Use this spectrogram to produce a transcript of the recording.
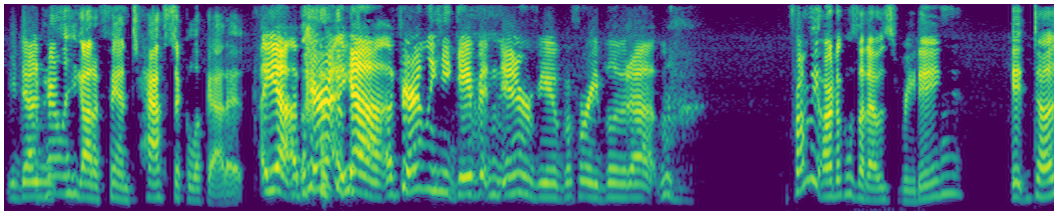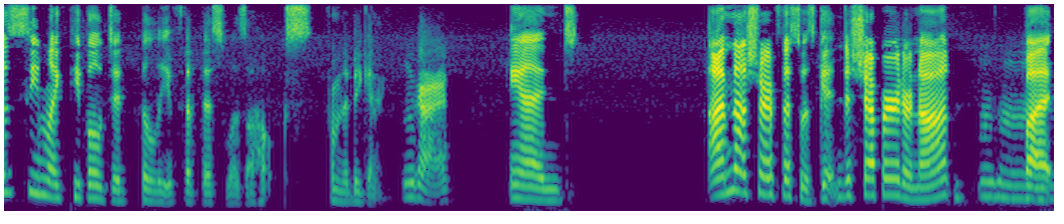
You done. Apparently, he got a fantastic look at it. Uh, yeah. Apparently. yeah. Apparently, he gave it an interview before he blew it up. From the articles that I was reading, it does seem like people did believe that this was a hoax from the beginning. okay. And I'm not sure if this was getting to Shepard or not, Mm-hmm. but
